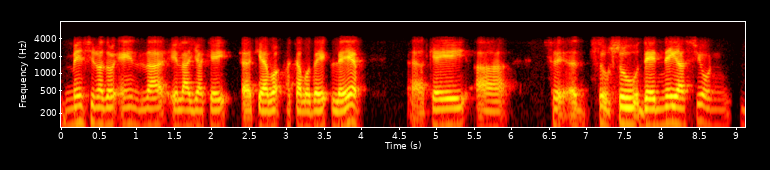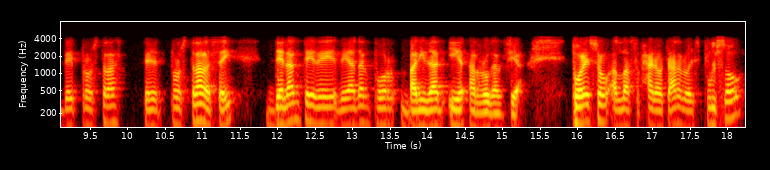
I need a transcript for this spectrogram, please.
mencionado en la, el aya que, uh, que acabo de leer. Que ah, eh, su, denegación de, prostrarse delante de, Adán por vanidad y arrogancia. Por eso Allah subhanahu wa ta'ala lo expulsó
